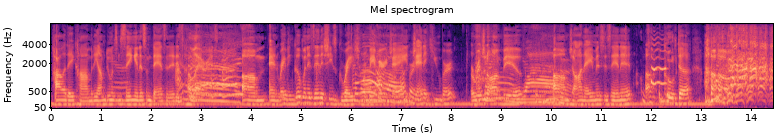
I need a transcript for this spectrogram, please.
holiday comedy. I'm doing some singing and some dancing. It is hilarious. Um, and Raven Goodwin is in it. She's great. She's from being Mary Jane. Janet Hubert. Original on Viv. Um, John Amos is in it. Uh, Kunta.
